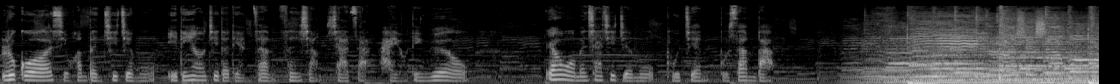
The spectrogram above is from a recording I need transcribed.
如果喜欢本期节目，一定要记得点赞、分享、下载，还有订阅哦！让我们下期节目不见不散吧。为什么？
